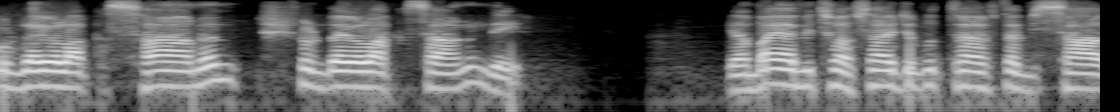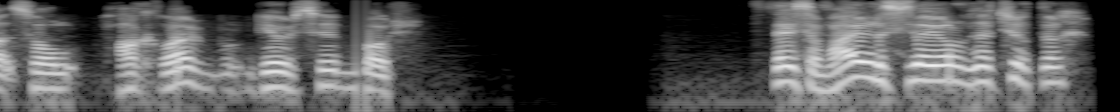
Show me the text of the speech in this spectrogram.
Burada yol hakkı sağının, şurada yol hakkı sağının değil. Ya bayağı bir tuhaf. Sadece bu tarafta bir sağ sol hak var. Gerisi boş. Neyse hayırlısıyla yolumuza çıktık.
